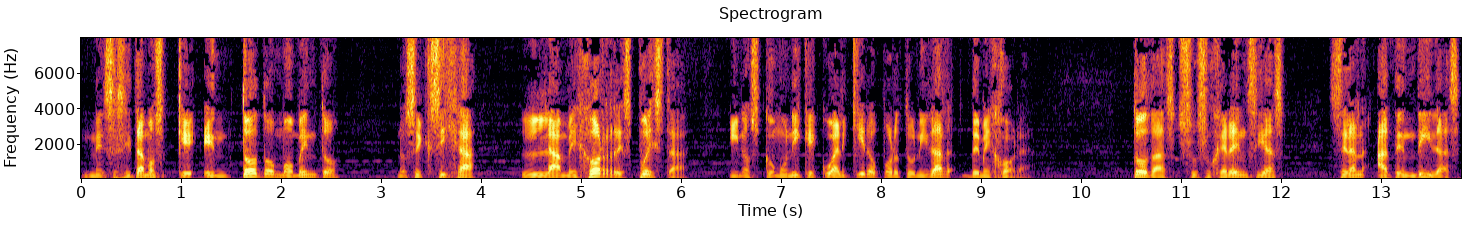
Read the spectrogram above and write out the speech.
necesitamos que en todo momento nos exija la mejor respuesta y nos comunique cualquier oportunidad de mejora. Todas sus sugerencias serán atendidas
